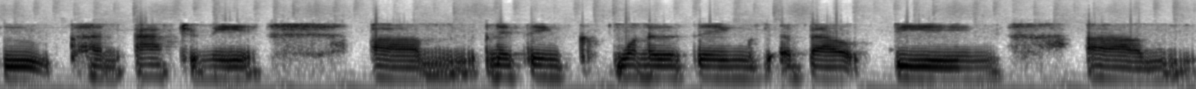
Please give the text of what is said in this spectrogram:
who come after me. Um, and I think one of the things about being um,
